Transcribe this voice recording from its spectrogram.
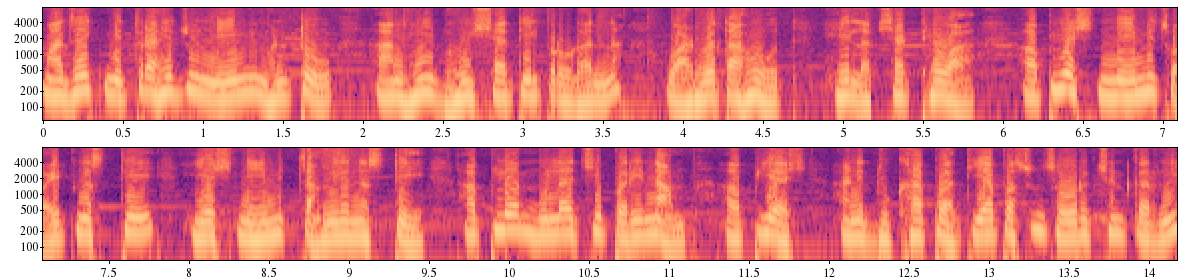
माझा एक मित्र आहे जो नेहमी म्हणतो आम्ही भविष्यातील प्रौढांना वाढवत आहोत. हे लक्षात ठेवा. अपयश नेहमीच वाईट नसते यश नेहमीच चांगले नसते. आपल्या मुलाचे परिणाम अपयश आणि दुखापत यापासून संरक्षण करणे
